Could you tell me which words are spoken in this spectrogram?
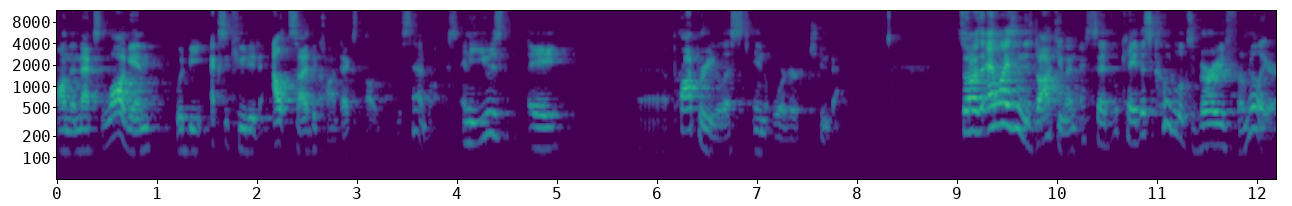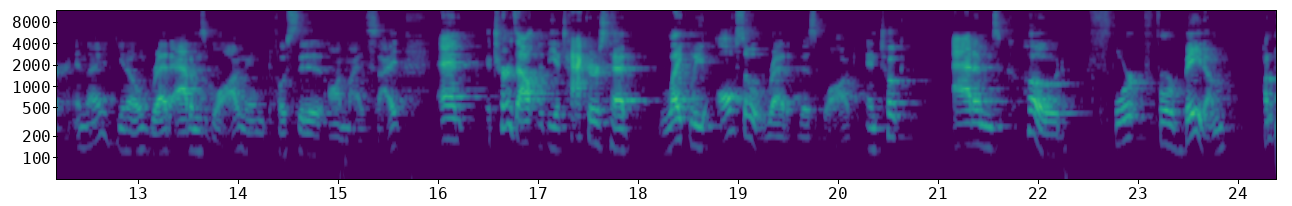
on the next login would be executed outside the context of the sandbox. And he used a uh, property list in order to do that. So when I was analyzing this document, I said, okay, this code looks very familiar. And I, you know, read Adam's blog and posted it on my site. And it turns out that the attackers had likely also read this blog and took Adam's code for verbatim, 100%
